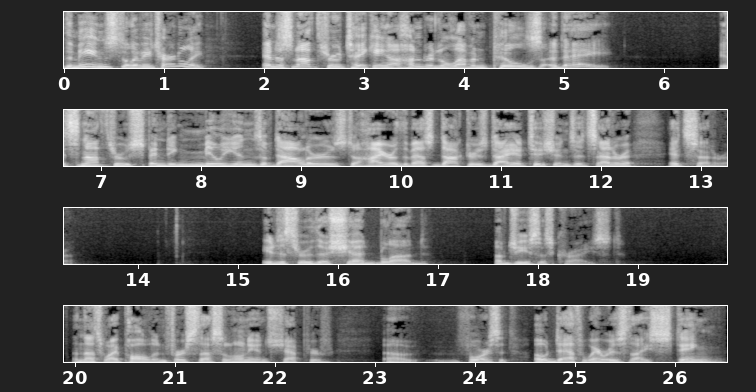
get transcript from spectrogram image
the means to live eternally. And it's not through taking 111 pills a day. It's not through spending millions of dollars to hire the best doctors, dietitians, etc., etc. It is through the shed blood of Jesus Christ. And that's why Paul in 1 Thessalonians chapter uh, 4 said, O death, where is thy sting?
